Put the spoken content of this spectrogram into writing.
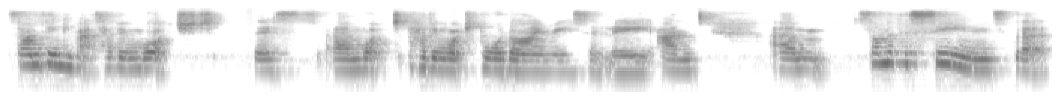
so I'm thinking about having watched this, um, watch, having watched Borderline recently, and um, some of the scenes that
